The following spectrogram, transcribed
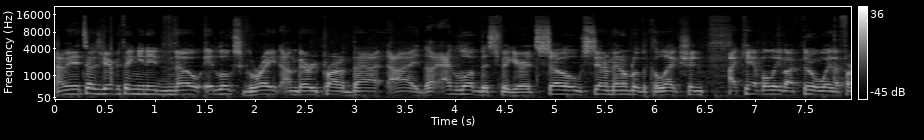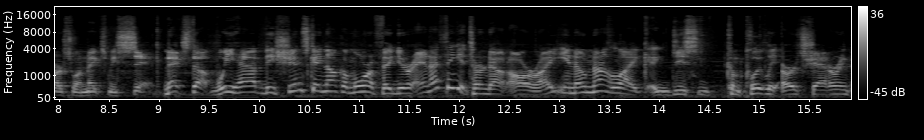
I mean, it tells you everything you need to know. It looks great. I'm very proud of that. I, I love this figure. It's so sentimental to the collection. I can't believe I threw away the first one. Makes me sick. Next up, we have the Shinsuke Nakamura figure, and I think it turned out alright. You know, not like just completely earth-shattering.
